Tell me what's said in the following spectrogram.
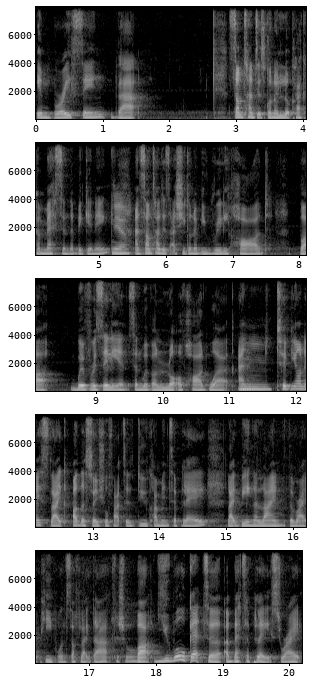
embracing that sometimes it's going to look like a mess in the beginning Yeah. and sometimes it's actually going to be really hard but with resilience and with a lot of hard work and Mm. to be honest like other social factors do come into play like being aligned with the right people and stuff like that For sure. but you will get to a better place right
